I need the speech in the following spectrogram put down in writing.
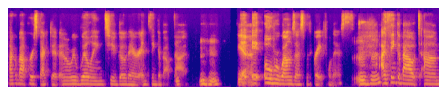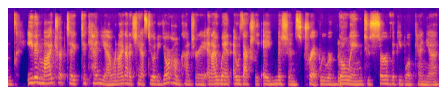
Talk about perspective, and are we willing to go there and think about that? Mm-hmm yeah. it, it, overwhelms us with gratefulness. Mm-hmm. I think about um, even my trip to, to Kenya when I got a chance to go to your home country, and I went, it was actually a missions trip. We were mm-hmm. going to serve the people of Kenya.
